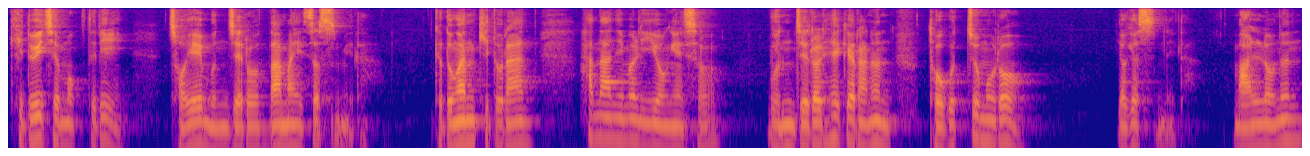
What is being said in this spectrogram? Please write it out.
기도의 제목들이 저의 문제로 남아 있었습니다. 그동안 기도란 하나님을 이용해서 문제를 해결하는 도구쯤으로 여겼습니다. 말로는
